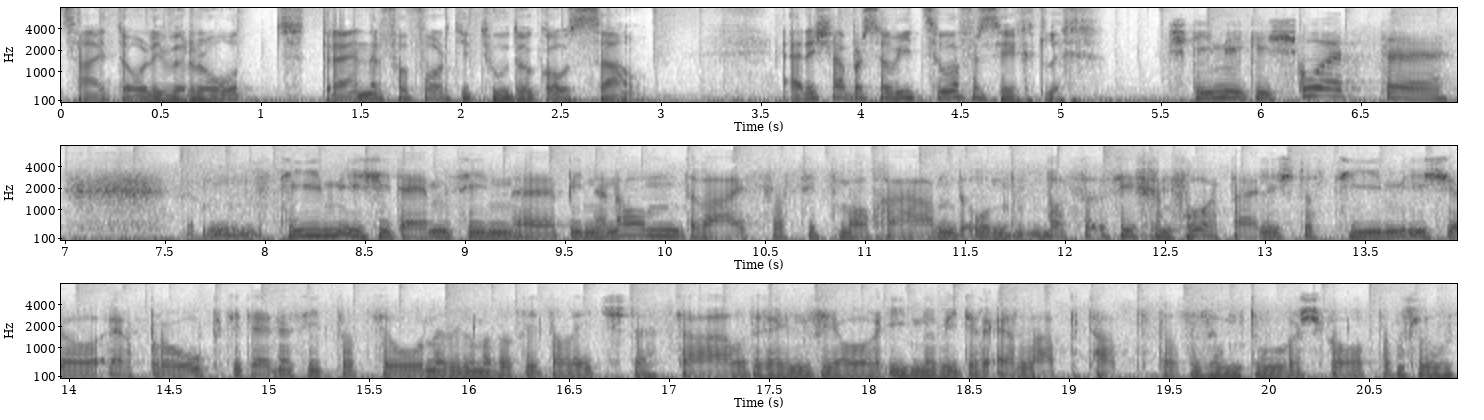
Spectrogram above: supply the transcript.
Sagt Oliver Roth, Trainer von Fortitudo Gossau. Er ist aber soweit zuversichtlich. Die Stimmung ist gut, äh, das Team ist in dem Sinn äh, beieinander, weiss, was sie zu machen haben und was sicher ein Vorteil ist, das Team ist ja erprobt in diesen Situationen, weil man das in den letzten zehn oder elf Jahren immer wieder erlebt hat, dass es um Durst geht am Schluss.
